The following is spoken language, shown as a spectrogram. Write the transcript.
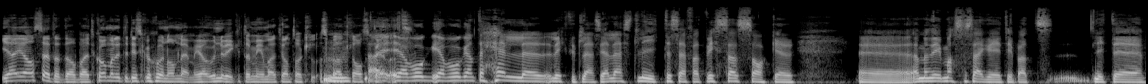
Ja, jag har sett att det har börjat komma lite diskussioner om det, men jag har undvikit dem i och med att jag inte har spelat klart spelet. Nej, jag, våg, jag vågar inte heller riktigt läsa. Jag har läst lite så här för att vissa saker, ja, men det är massa så grejer, typ att lite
